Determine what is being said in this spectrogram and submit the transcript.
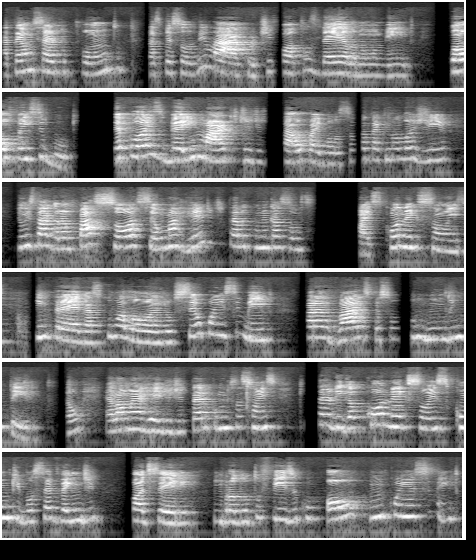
até um certo ponto para as pessoas ir lá, curtir fotos dela no momento, igual o Facebook. Depois veio o marketing digital com a evolução da tecnologia e o Instagram passou a ser uma rede de telecomunicação que faz conexões, entrega a sua loja, o seu conhecimento para várias pessoas do mundo inteiro. Então, ela é uma rede de telecomunicações que interliga conexões com o que você vende. Pode ser ele um produto físico ou um conhecimento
